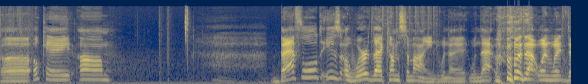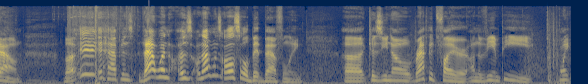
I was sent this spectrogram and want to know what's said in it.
Uh, okay, um... Baffled is a word that comes to mind when I when that when that one went down, but it, it happens. That one is that one's also a bit baffling, uh, because you know rapid fire on the VMP point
